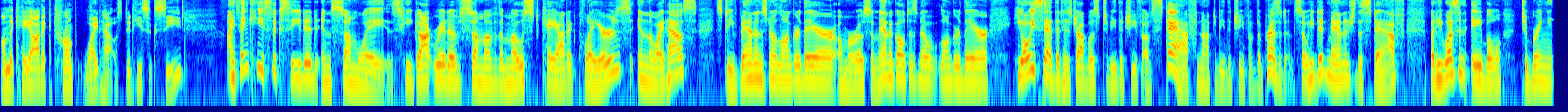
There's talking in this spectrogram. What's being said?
on the chaotic Trump White House. Did he succeed? I think he succeeded in some ways. He got rid of some of the most chaotic players in the White House. Steve Bannon's no longer there. Omarosa Manigault is no longer there. He always said that his job was to be the chief of staff, not to be the chief of the president. So he did manage the staff, but he wasn't able to bring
